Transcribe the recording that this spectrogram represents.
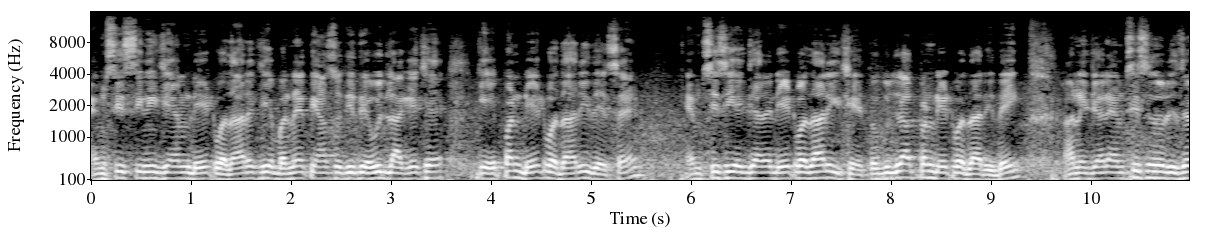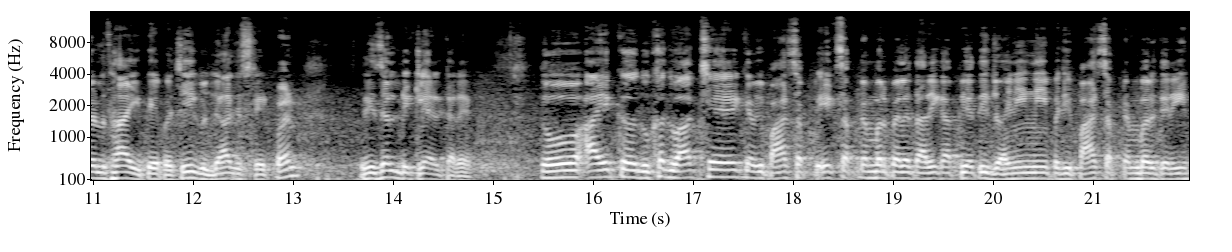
એમસીસીની જેમ ડેટ વધારે છે, એ બને ત્યાં સુધી તો એવું જ લાગે છે કે એ પણ ડેટ વધારી દેશે. એમસીસીએ જ્યારે ડેટ વધારી છે, તો ગુજરાત પણ ડેટ વધારી દઈ અને જ્યારે એમસીસીનું રિઝલ્ટ થાય, તે પછી ગુજરાત સ્ટેટ પણ રિઝલ્ટ ડિક્લેર કરે. તો આ એક દુઃખદ વાત છે કે ભાઈ પાંચ એક સપ્ટેમ્બર પહેલાં તારીખ આપી હતી જોઈનિંગની પછી પાંચ સપ્ટેમ્બર કરી.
